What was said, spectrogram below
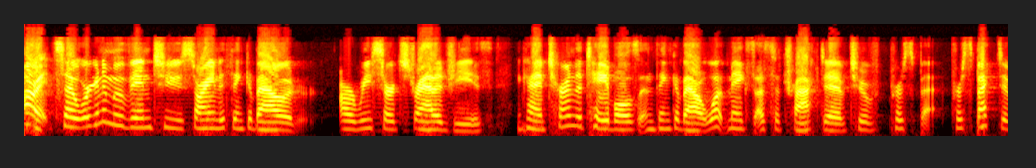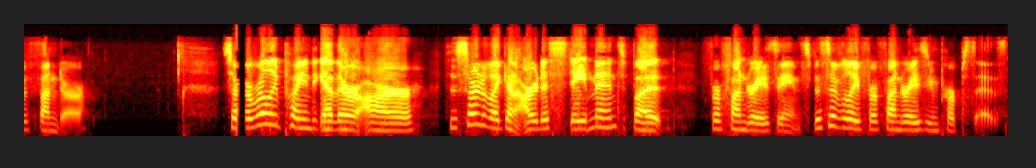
All right, so we're going to move into starting to think about our research strategies and kind of turn the tables and think about what makes us attractive to a perspe prospective funder. So we're really putting together our, this is sort of like an artist statement, but for fundraising, specifically for fundraising purposes.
